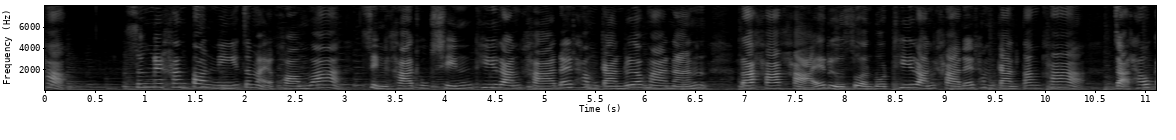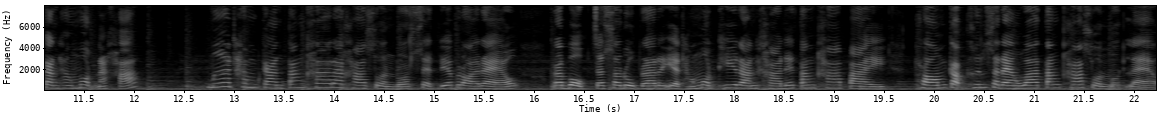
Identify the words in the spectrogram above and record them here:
ค่ะ ซึ่งในขั้นตอนนี้จะหมายความว่าสินค้าทุกชิ้นที่ร้านค้าได้ทำการเลือกมานั้น ราคาขายหรือส่วนลดที่ร้านค้าได้ทำการตั้งค่า จะเท่ากันทั้งหมดนะคะ เมื่อทำการตั้งค่าราคาส่วนลดเสร็จเรียบร้อยแล้วระบบจะสรุปรายละเอียดทั้งหมดที่ร้านค้าได้ตั้งค่าไป พร้อมกับขึ้นแสดงว่าตั้งค่าส่วนลดแล้ว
